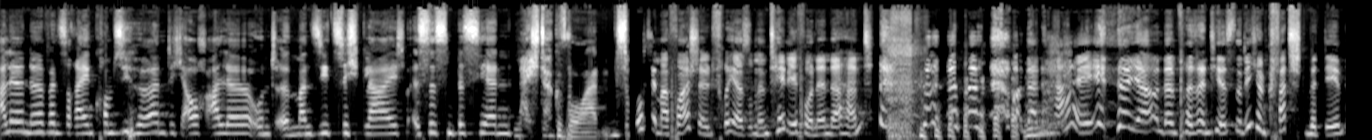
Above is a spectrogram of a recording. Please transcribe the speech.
alle, ne, wenn sie reinkommen. Sie hören dich auch alle und äh, man sieht sich gleich. Es ist ein bisschen leichter geworden. Du musst dir mal vorstellen, früher so mit dem Telefon in der Hand. und dann hi. ja, und dann präsentierst du dich und quatscht mit dem.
